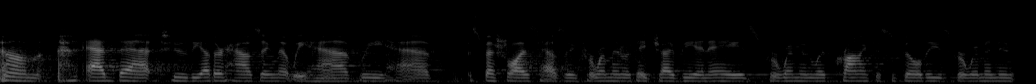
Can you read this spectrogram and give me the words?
um, add that to the other housing that we have. We have specialized housing for women with HIV and AIDS, for women with chronic disabilities, for women in,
